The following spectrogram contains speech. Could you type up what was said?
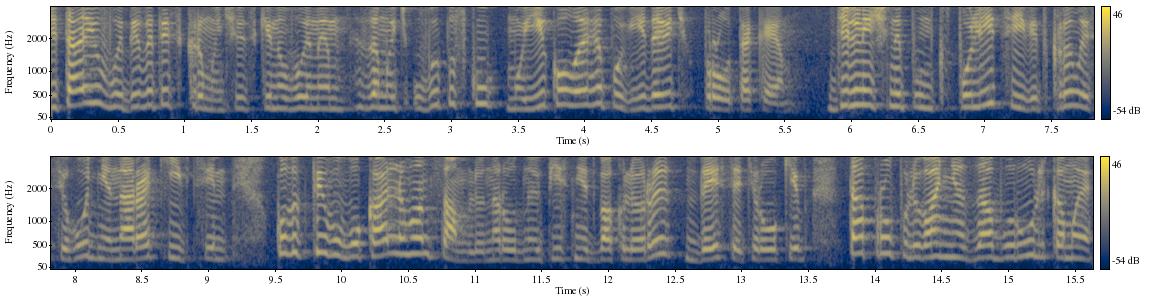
Вітаю! Ви дивитесь Кременчуцькі новини. Замить у випуску мої колеги повідають про таке. Дільничний пункт поліції відкрили сьогодні на Раківці. Колективу вокального ансамблю народної пісні Два кольори 10 років. Та про полювання за бурульками.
